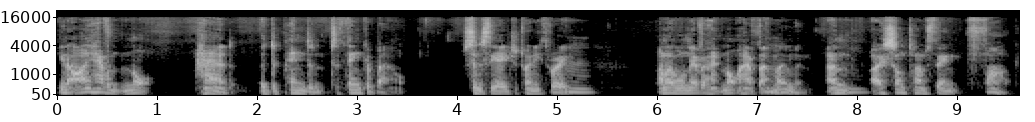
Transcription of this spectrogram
you know, I haven't not had a dependent to think about since the age of twenty three, Mm. And I will never ha- not have that moment. And I sometimes think, fuck.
